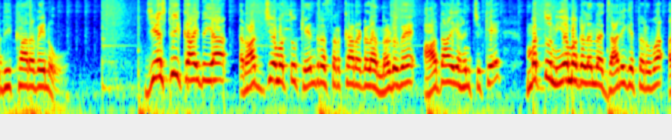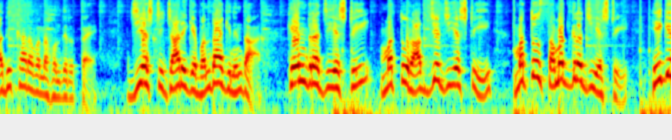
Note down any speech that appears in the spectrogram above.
ಅಧಿಕಾರವೇನು? ಜಿಎಸ್ಟಿ ಕಾಯ್ದೆಯ ರಾಜ್ಯ ಮತ್ತು ಕೇಂದ್ರ ಸರ್ಕಾರಗಳ ನಡುವೆ ಆದಾಯ ಹಂಚಿಕೆ ಮತ್ತು ನಿಯಮಗಳನ್ನು ಜಾರಿಗೆ ತರುವ ಅಧಿಕಾರವನ್ನು ಹೊಂದಿರುತ್ತೆ. ಜಿಎಸ್ಟಿ ಜಾರಿಗೆ ಬಂದಾಗಿನಿಂದ ಕೇಂದ್ರ ಜಿಎಸ್ಟಿ ಮತ್ತು ರಾಜ್ಯ ಜಿಎಸ್ಟಿ ಮತ್ತು ಸಮಗ್ರ ಜಿಎಸ್ಟಿ ಹೀಗೆ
